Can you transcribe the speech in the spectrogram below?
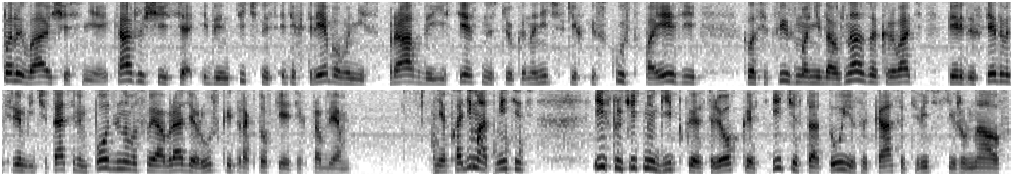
порывающая с ней. Кажущаяся идентичность этих требований с правдой и естественностью канонических искусств поэзии классицизма не должна закрывать перед исследователем и читателем подлинного своеобразия русской трактовки этих проблем. Необходимо отметить, и исключительную гибкость, легкость и чистоту языка сатирических журналов.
